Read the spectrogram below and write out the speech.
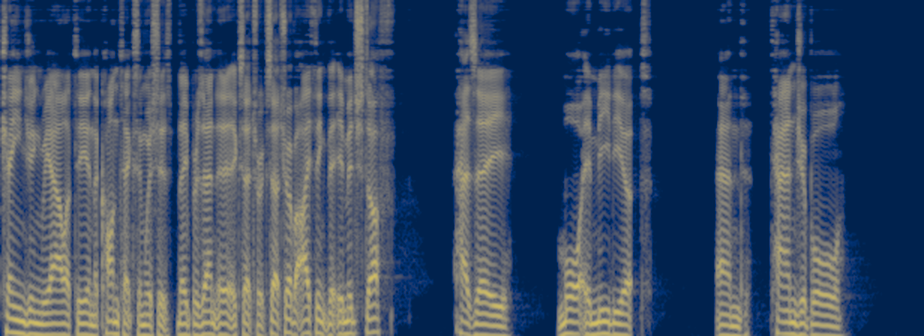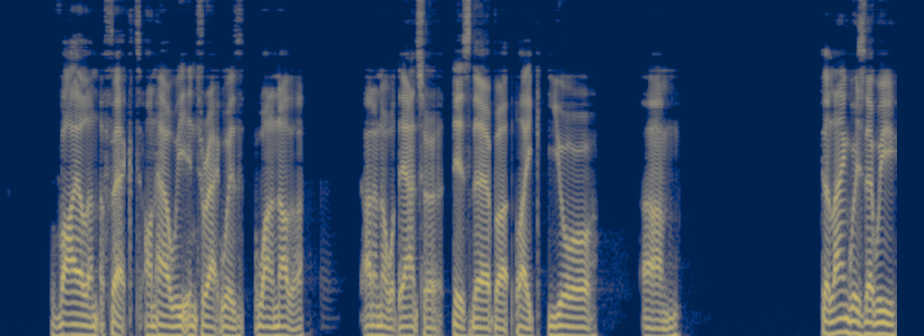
changing reality and the context in which they present it, etc., etc. But I think the image stuff has a more immediate and tangible violent effect on how we interact with one another. I don't know what the answer is there, but like your um the language that we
